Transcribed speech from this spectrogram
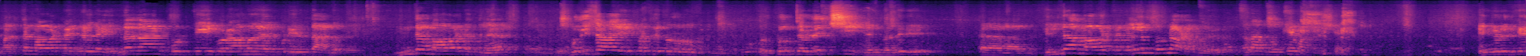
மற்ற மாவட்டங்கள்ல என்னதான் போட்டி பொறாம எப்படி இருந்தாலும் இந்த மாவட்டத்துல புதிதாக ஏற்பட்டிருக்கிற ஒரு ஒரு புத்தெழுச்சி என்பது எல்லா மாவட்டங்களிலும் கொண்டாடப்படுகிறது அதான் முக்கியமான விஷயம். எங்களுக்கு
